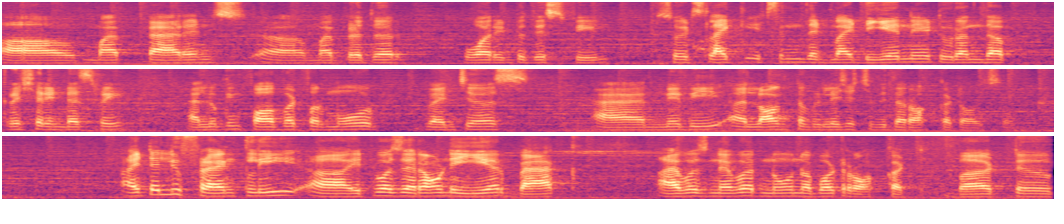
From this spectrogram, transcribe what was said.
Uh, my parents, uh, my brother, who are into this field, so it's like it's in that my DNA to run the crusher industry, and looking forward for more ventures and maybe a long-term relationship with the Rockcut also. I tell you frankly, uh, it was around a year back. I was never known about Rockcut, but uh,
